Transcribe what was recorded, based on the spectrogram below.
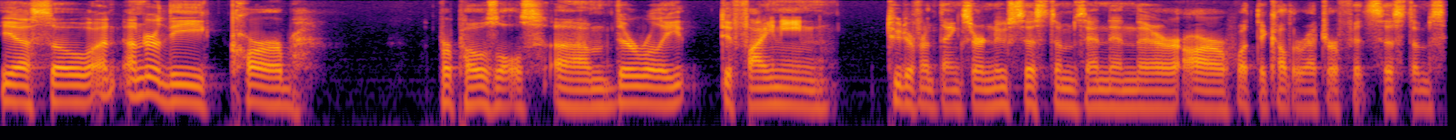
Yeah. So un- under the CARB proposals, um, they're really defining two different things. There are new systems, and then there are what they call the retrofit systems.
